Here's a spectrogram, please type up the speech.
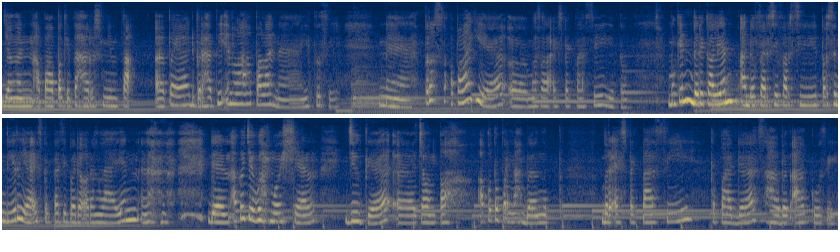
Jangan apa-apa kita harus minta apa ya diperhatiin lah apalah. Nah itu sih. Nah terus apalagi ya uh, masalah ekspektasi gitu. Mungkin dari kalian ada versi-versi tersendiri ya ekspektasi pada orang lain. Dan aku coba mau share juga uh, contoh. Aku tuh pernah banget berekspektasi kepada sahabat aku sih.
